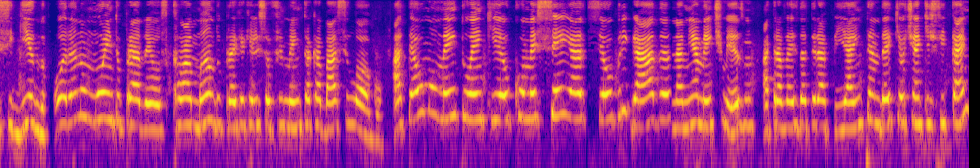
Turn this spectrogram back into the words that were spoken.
seguindo, orando muito para Deus, clamando para que aquele sofrimento acabasse logo. Até o momento em que eu comecei a ser obrigada, na minha mente mesmo, através da terapia, a entender que eu tinha que ficar em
